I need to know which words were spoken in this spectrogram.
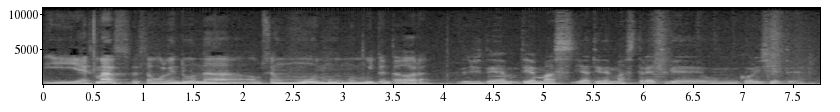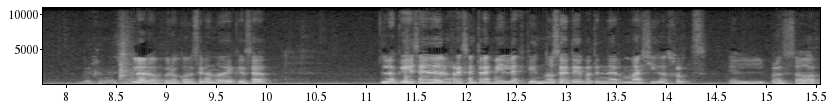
Y es más, se está volviendo una opción muy, muy, muy, muy tentadora. De hecho, tiene, tiene más, ya tiene más threads que un Core i7 de generación. Claro, actual. pero considerando de que, o sea, lo que dicen del Ryzen 3000 es que no solamente va a tener más gigahertz el procesador,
